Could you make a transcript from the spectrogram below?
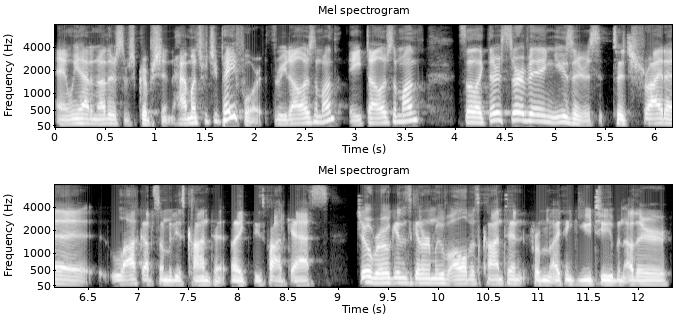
and we had another subscription. How much would you pay for it? Three dollars a month? Eight dollars a month? So like they're surveying users to try to lock up some of these content, like these podcasts. Joe Rogan's going to remove all of his content from I think YouTube and other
